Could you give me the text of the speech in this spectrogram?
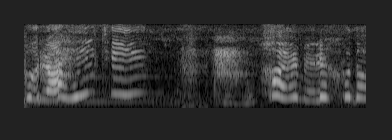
वो राहिल थी। हाय मेरे खुदा।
